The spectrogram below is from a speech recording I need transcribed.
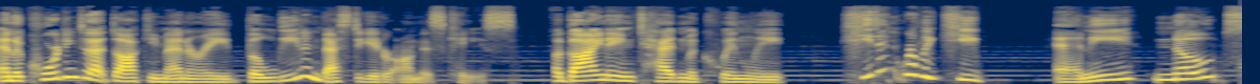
And according to that documentary, the lead investigator on this case, a guy named Ted McQuinley, he didn't really keep any notes.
